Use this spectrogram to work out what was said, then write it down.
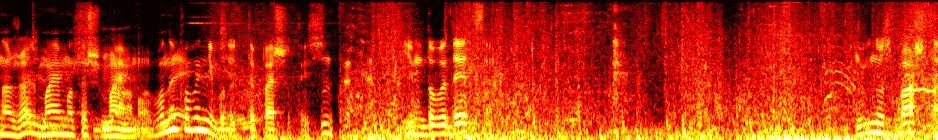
На жаль, маємо те, що маємо. Вони повинні будуть тепешитись. Їм доведеться. Мінус башта.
